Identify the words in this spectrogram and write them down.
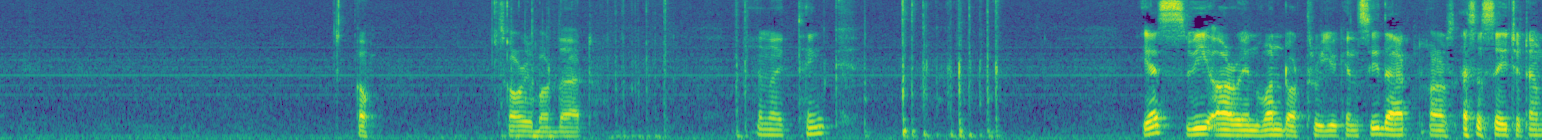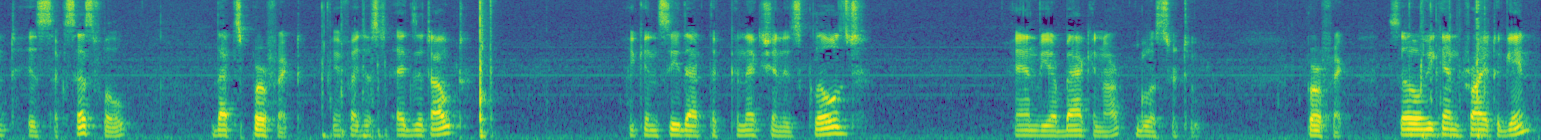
oh sorry about that. And I think yes we are in 1.3 you can see that our SSH attempt is successful. That's perfect. If I just exit out you can see that the connection is closed and we are back in our Gluster 2 perfect. So we can try it again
